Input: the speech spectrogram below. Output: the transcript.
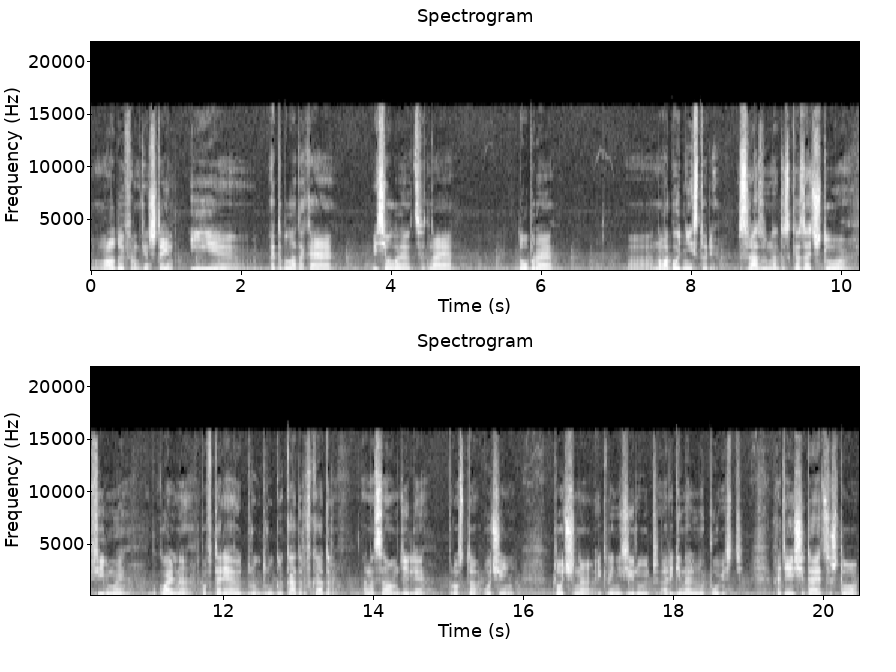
молодой Франкенштейн. И это была такая веселая, цветная, добрая, новогодняя история. Сразу надо сказать, что фильмы буквально повторяют друг друга кадр в кадр, а на самом деле просто очень точно экранизируют оригинальную повесть. Хотя и считается, что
